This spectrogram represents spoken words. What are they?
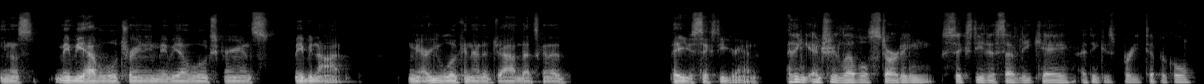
You know, s- maybe have a little training, maybe have a little experience, maybe not. I mean, are you looking at a job that's going to pay you sixty grand? I think entry level starting 60 to 70 k. I think is pretty typical.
